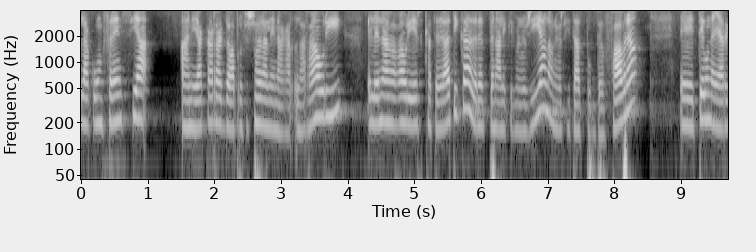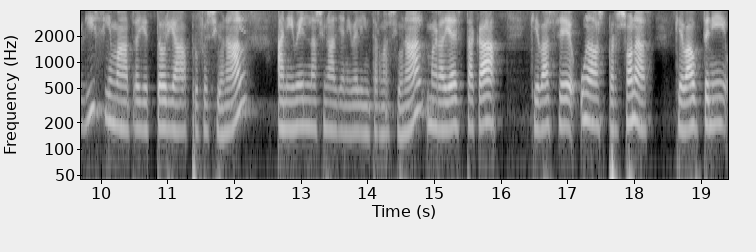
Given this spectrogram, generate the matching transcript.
la conferència anirà a càrrec de la professora Helena Larrauri. Helena Larrauri és catedràtica de Dret Penal i Criminologia a la Universitat Pompeu Fabra. Eh, té una llarguíssima trajectòria professional a nivell nacional i a nivell internacional. M'agradaria destacar que va ser una de les persones que va obtenir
